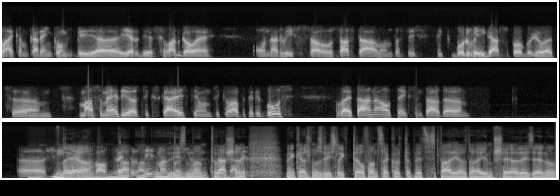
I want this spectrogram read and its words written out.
Laikam Kariņa kungs bija uh, ieradies Latgalē un ar visu savu sastāvu, un tas viss tika burvīgi atspoguļots um, masu mēdījos, cik skaisti un cik labi tagad būs. Vai tā nav, teiksim, tāda uh, šī Nu te jā, valsts resursu izmantošana? izmantošana. Vienkārši mums bija slikti telefons sakot, tāpēc es pārjautāju jums šajā reizē. Nu,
